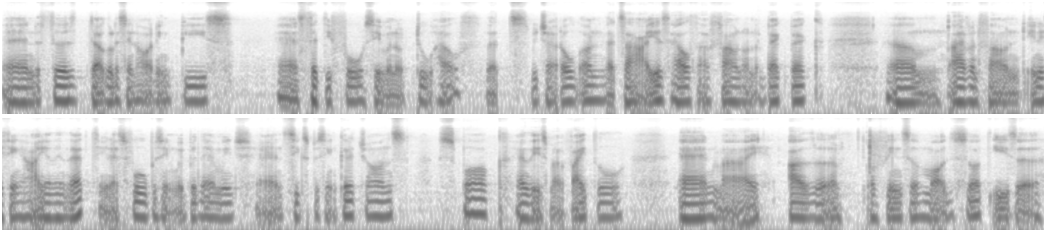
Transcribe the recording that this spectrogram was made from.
And the third Douglas and Harding piece has 34702 health. That's which I rolled on. That's the highest health I've found on a backpack. Um, I haven't found anything higher than that. It has 4% weapon damage and 6% crit chance spark and there's my vital and my other offensive mod slot is a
